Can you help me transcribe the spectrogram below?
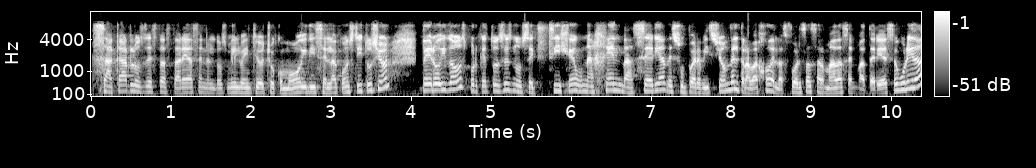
sacarlos de estas tareas en el 2028 como hoy dice la Constitución, pero y dos, porque entonces nos exige una agenda seria de supervisión del trabajo de las Fuerzas Armadas en materia de seguridad,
